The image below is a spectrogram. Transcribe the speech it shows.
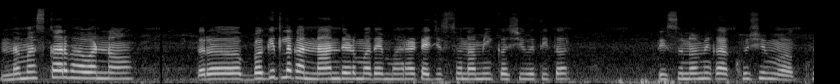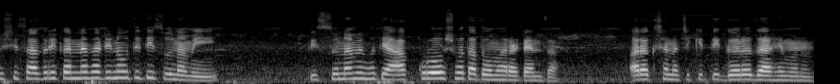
नमस्कार भावांनो. तर बघितलं का नांदेडमध्ये मराठ्याची सुनामी कशी होती तर? ती सुनामी का खुशी खुशी साजरी करण्यासाठी नव्हती ती सुनामी. ती सुनामी होती आक्रोश होता तो मराठ्यांचा. आरक्षणाची किती गरज आहे म्हणून.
